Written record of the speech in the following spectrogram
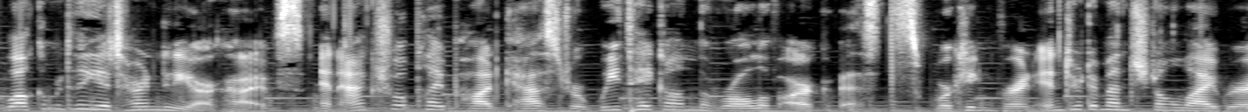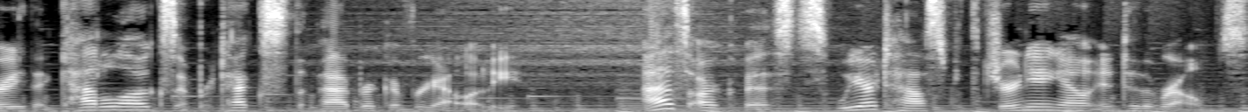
welcome to the Eternity Archives, an actual play podcast where we take on the role of archivists, working for an interdimensional library that catalogs and protects the fabric of reality. As archivists, we are tasked with journeying out into the realms,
